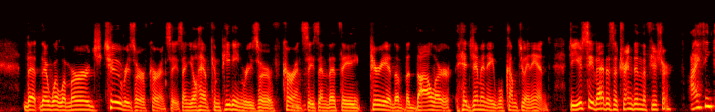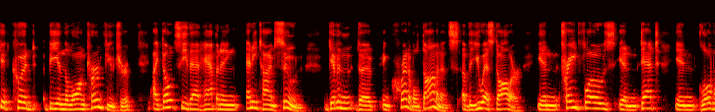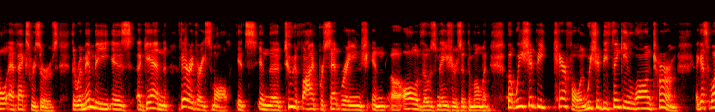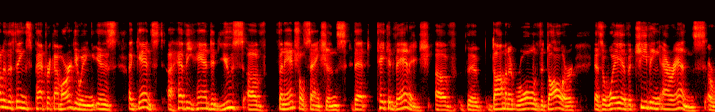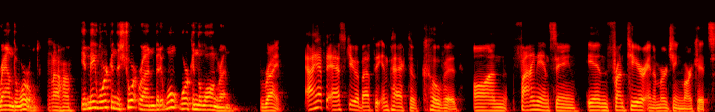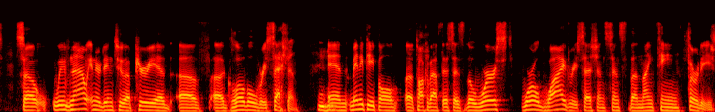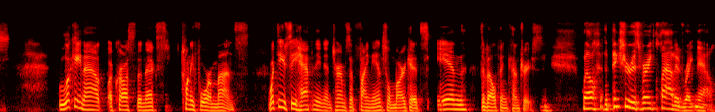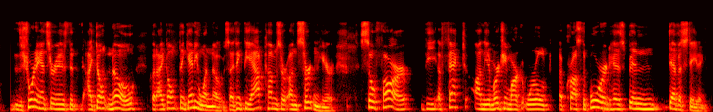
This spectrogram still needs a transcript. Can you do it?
that there will emerge two reserve currencies and you'll have competing reserve mm-hmm. currencies and that the period of the dollar hegemony will come to an end. Do you see that as a trend in the future? I think it could be in the long term future. I don't see that happening anytime soon, given the incredible dominance of the US dollar in trade flows, in debt, in global FX reserves. The renminbi is, again, very, very small. It's in the 2 to 5% range in uh, all of those measures at the moment. But we should be careful and we should be thinking long term. I guess one of the things, Patrick, I'm arguing is against a heavy handed use of financial sanctions that take advantage of the dominant role of the dollar as a way of achieving our ends around the world. Uh-huh. It may work in the short run, but it won't work in the long run. Right. I have to ask you about the impact of COVID on financing in frontier and emerging markets. So we've now entered into a period of uh, global recession. Mm-hmm. And many people uh, talk about this as the worst worldwide recession since the 1930s. Looking out across the next 24 months, what do you see happening in terms of financial markets in developing countries? Well, the picture is very clouded right now. The short answer is that I don't know, but I don't think anyone knows. I think the outcomes are uncertain here. So far, the effect on the emerging market world across the board has been devastating.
